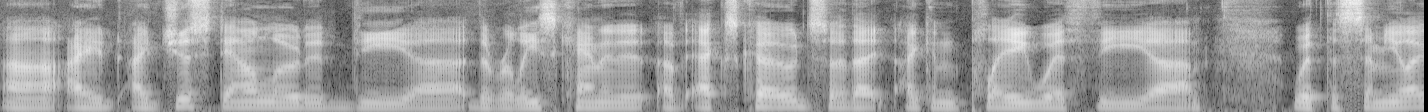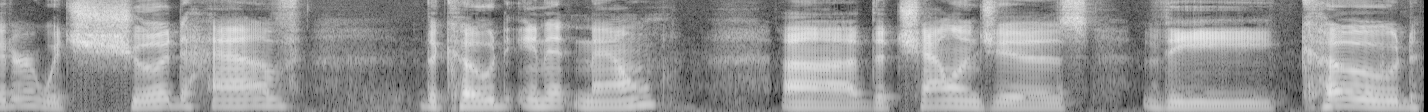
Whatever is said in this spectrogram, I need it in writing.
Uh, I, I just downloaded the uh, the release candidate of Xcode so that I can play with the uh, with the simulator, which should have the code in it now. Uh, the challenge is the code,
